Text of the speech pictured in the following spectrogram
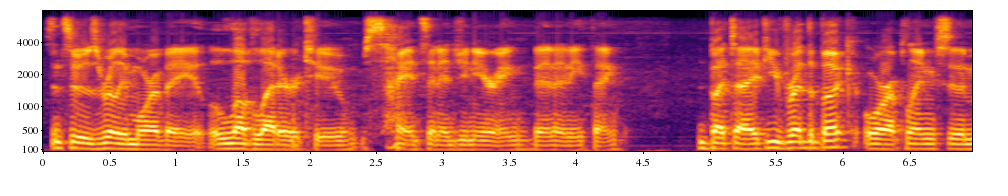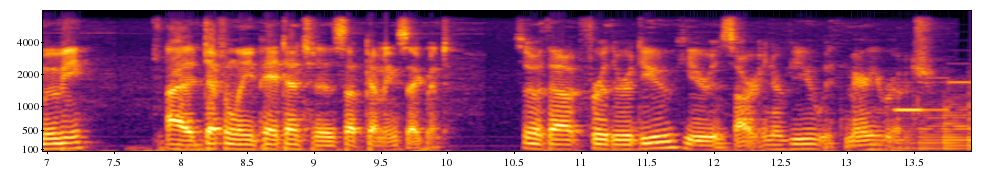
since it was really more of a love letter to science and engineering than anything. But uh, if you've read the book or are planning to see the movie, uh, definitely pay attention to this upcoming segment. So without further ado, here is our interview with Mary Roach.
